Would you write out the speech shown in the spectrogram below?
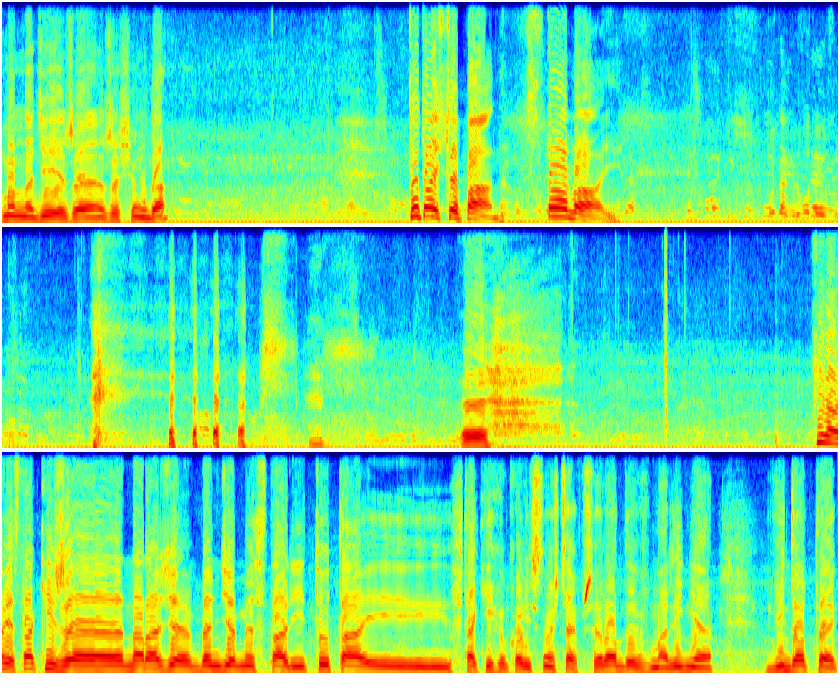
Mam nadzieję, że, że się uda. Tutaj Szczepan, wstawaj! E, Finał jest taki, że na razie będziemy stali tutaj w takich okolicznościach przyrody, w marinie. Widoczek,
